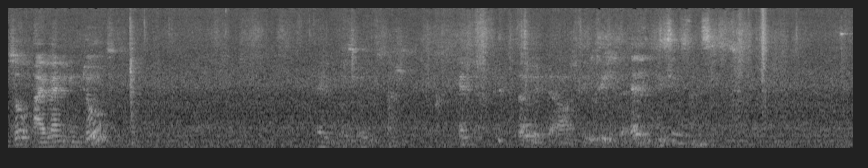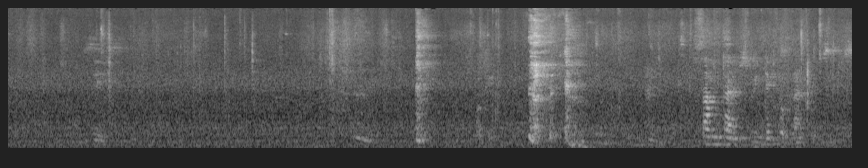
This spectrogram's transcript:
So I went into. Sometimes we take for granted seeds.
